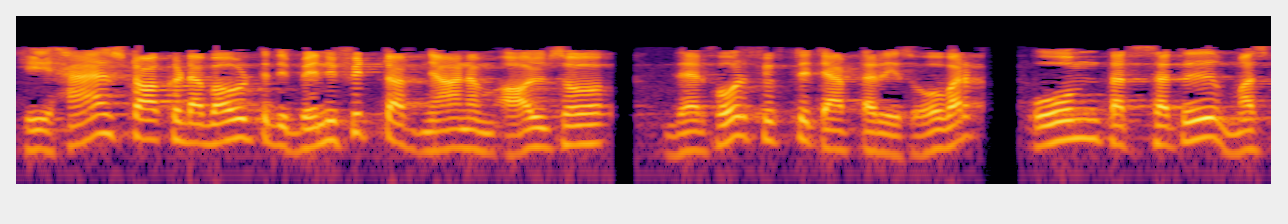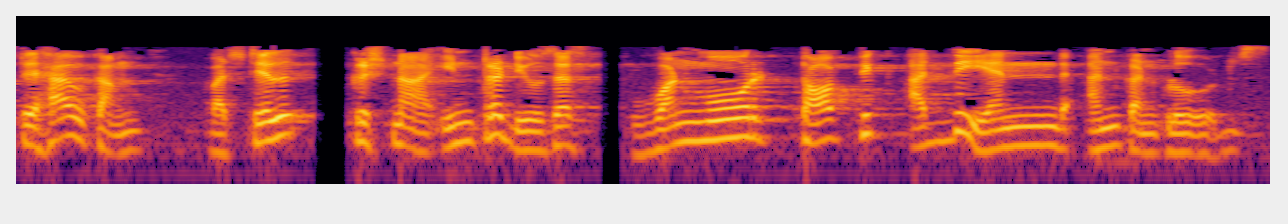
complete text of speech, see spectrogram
He has talked about the benefit of Jnanam also. Therefore, fifth chapter is over. Om Tat must have come. But still, Krishna introduces one more topic at the end and concludes.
